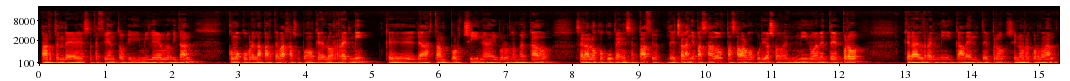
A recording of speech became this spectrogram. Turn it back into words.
parten de 700 y 1000 euros y tal, cómo cubre la parte baja. Supongo que los Redmi, que ya están por China y por otros mercados, serán los que ocupen ese espacio. De hecho, el año pasado pasaba algo curioso. El Mi 9T Pro, que era el Redmi K20 Pro, si no recuerdo mal,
